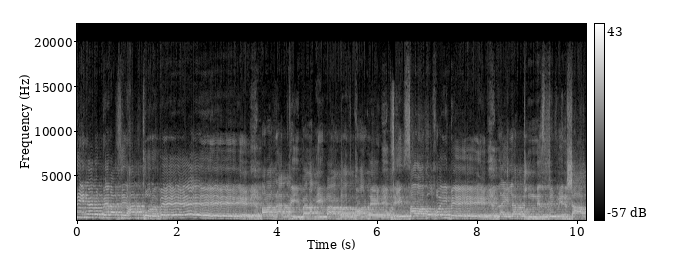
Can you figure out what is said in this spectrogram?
দিনের বেলা জিহাদ করবে। আর রাত্রি বেলা ইবাদত করলে যে সওয়াব হইবে, লাইলাতুন নিসফি মিন শাবানের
